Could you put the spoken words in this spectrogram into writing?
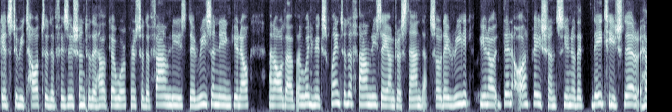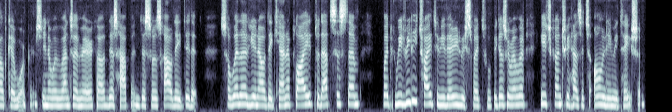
gets to be taught to the physician, to the healthcare workers, to the families, the reasoning, you know, and all that. And when you explain to the families, they understand that. So they really, you know, then our patients, you know, that they teach their healthcare workers. You know, we went to America, this happened. This was how they did it. So whether, you know, they can apply it to that system, but we really try to be very respectful because remember, each country has its own limitation.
